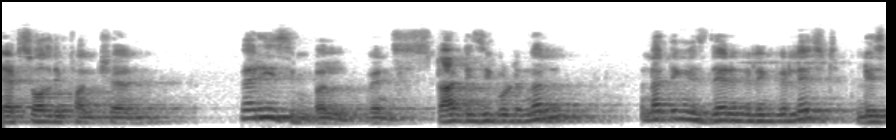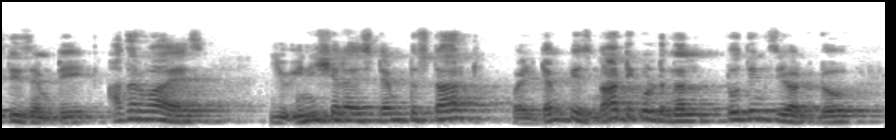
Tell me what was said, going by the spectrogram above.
that's all the function very simple. When start is equal to null, nothing is there in the linked list. List is empty. Otherwise, you initialize temp to start. While temp is not equal to null, two things you have to do.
